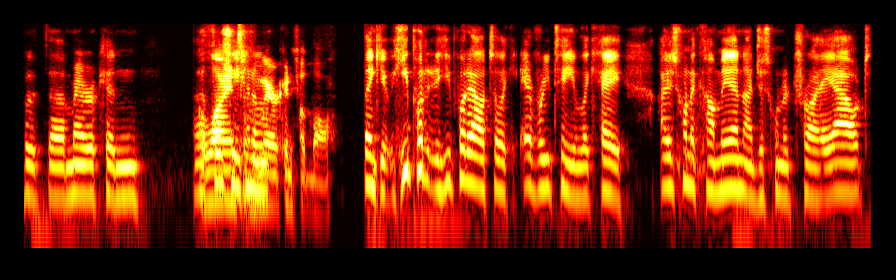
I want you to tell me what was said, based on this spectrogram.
but the American Alliance of American Football Thank you. He put it. He put out to like every team, like, "Hey, I just want to come in. I just want to try out.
